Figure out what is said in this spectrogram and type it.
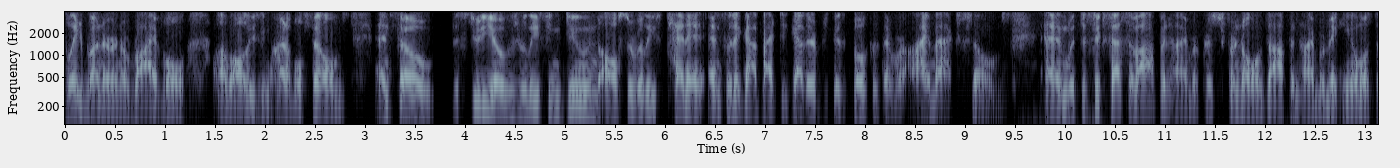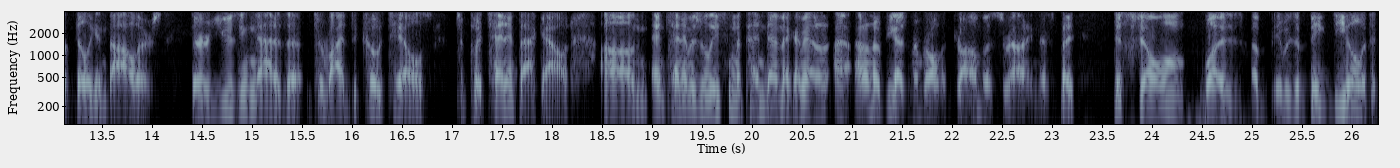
Blade Runner and Arrival, um, all these incredible films. And so the studio who's releasing Dune also released Tenet, and so they got back together because both of them are IMAX films. And with the success of Oppenheimer, Christopher Nolan's Oppenheimer making almost a billion dollars, they're using that as a to ride the coattails to put Tenet back out. Um, and Tenet was released in the pandemic. I mean, I don't, I, don't know if you guys remember all the drama surrounding this, but this film was a, it was a big deal at the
